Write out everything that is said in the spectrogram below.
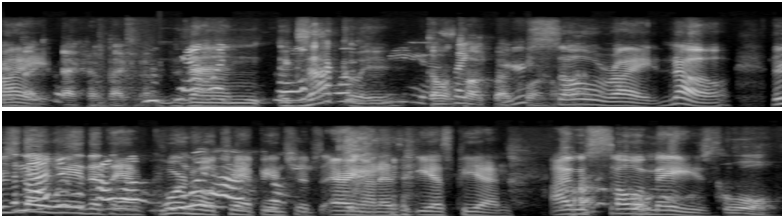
right. Back, back, back, like, Then exactly. Don't Like, talk about You're cornhole. so right. No, there's Imagine no way that how they have long- you would cornhole have- championships airing on ESPN. I was so amazed. Cool.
